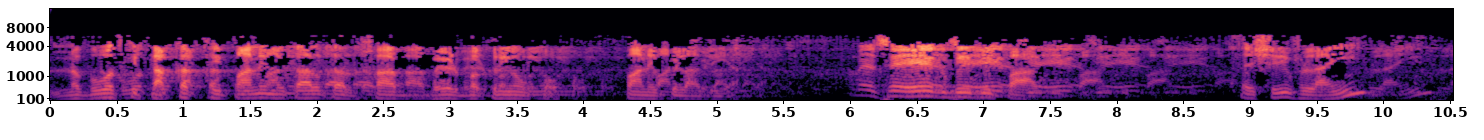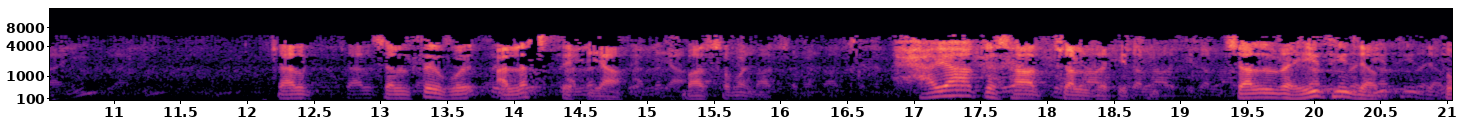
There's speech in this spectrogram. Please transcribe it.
نبوت کی طاقت تھی، پانی نکال کر سب بھیڑ بکریوں کو پانی پلا دیا۔ میں سے ایک بی بی پاک، تشریف لائی چل چلتے ہوئے السط حیا بات سمجھ حیا کے ساتھ چل رہی تھی۔ چل رہی تھی جب تو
